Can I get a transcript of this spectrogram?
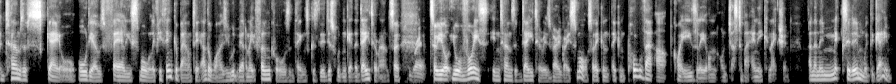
in terms of scale, audio is fairly small. If you think about it, otherwise you wouldn't be able to make phone calls and things because they just wouldn't get the data around. So Right. so your your voice in terms of data is very very small so they can they can pull that up quite easily on on just about any connection and then they mix it in with the game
